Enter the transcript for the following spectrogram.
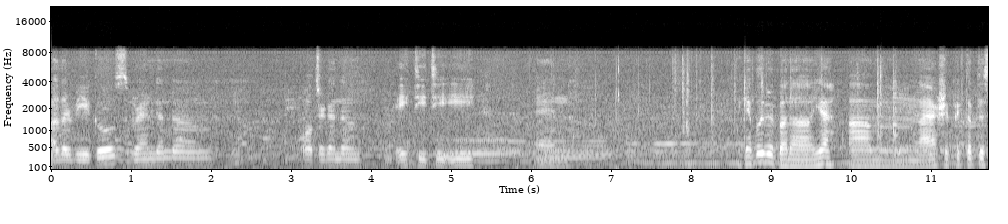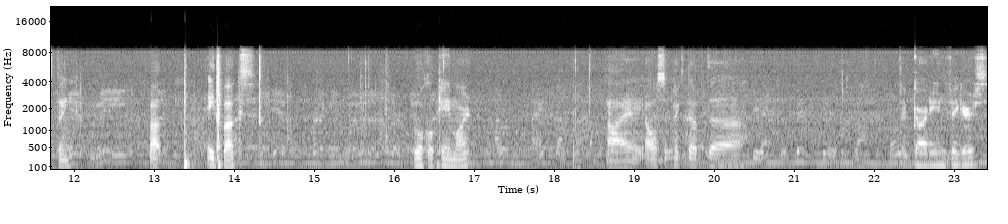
Other vehicles, Grand Gundam, Walter Gundam, ATTE, and I can't believe it, but uh, yeah, um, I actually picked up this thing, about eight bucks, local Kmart. I also picked up the the Guardian figures,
